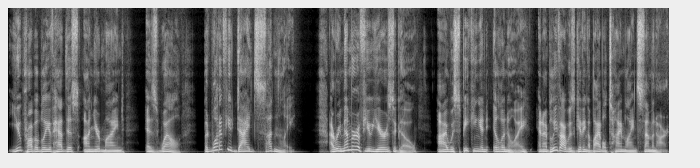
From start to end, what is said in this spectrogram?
you probably have had this on your mind as well. But what if you died suddenly? I remember a few years ago, I was speaking in Illinois, and I believe I was giving a Bible timeline seminar.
